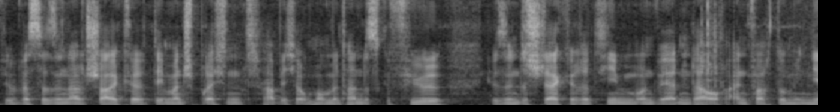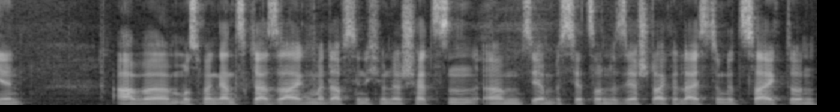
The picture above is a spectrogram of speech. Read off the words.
wir besser sind als Schalke. Dementsprechend habe ich auch momentan das Gefühl, wir sind das stärkere Team und werden da auch einfach dominieren. Aber muss man ganz klar sagen, man darf sie nicht unterschätzen. Ähm, sie haben bis jetzt auch eine sehr starke Leistung gezeigt und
